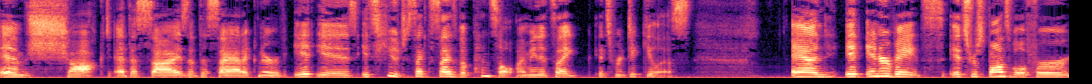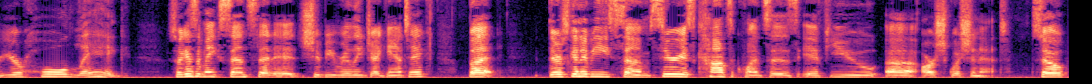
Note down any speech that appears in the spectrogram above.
am shocked at the size of the sciatic nerve. It is, it's huge. It's like the size of a pencil. I mean, it's like, it's ridiculous. And it innervates, it's responsible for your whole leg. So I guess it makes sense that it should be really gigantic, but there's going to be some serious consequences if you uh, are squishing it. So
